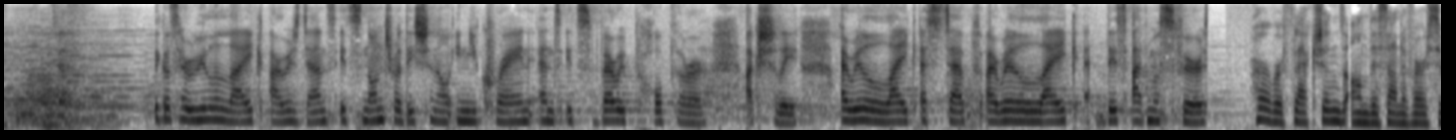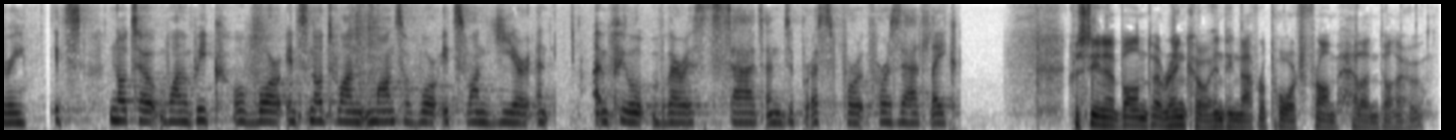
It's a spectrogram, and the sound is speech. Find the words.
Because I really like Irish dance. It's non traditional in Ukraine and it's very popular. Actually, I really like a step, I really like this atmosphere. Her reflections on this anniversary. It's not a one week of war, it's not one month of war, it's one year. And I feel very sad and depressed for, for that. Like Kristina Bondarenko ending that report from Helen Donoghue.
